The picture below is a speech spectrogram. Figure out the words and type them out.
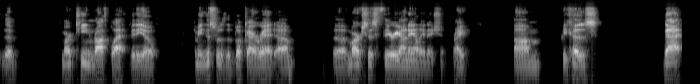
the Martine Rothblatt video, I mean, this was the book I read, um, the Marxist Theory on Alienation, right? Um, because that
